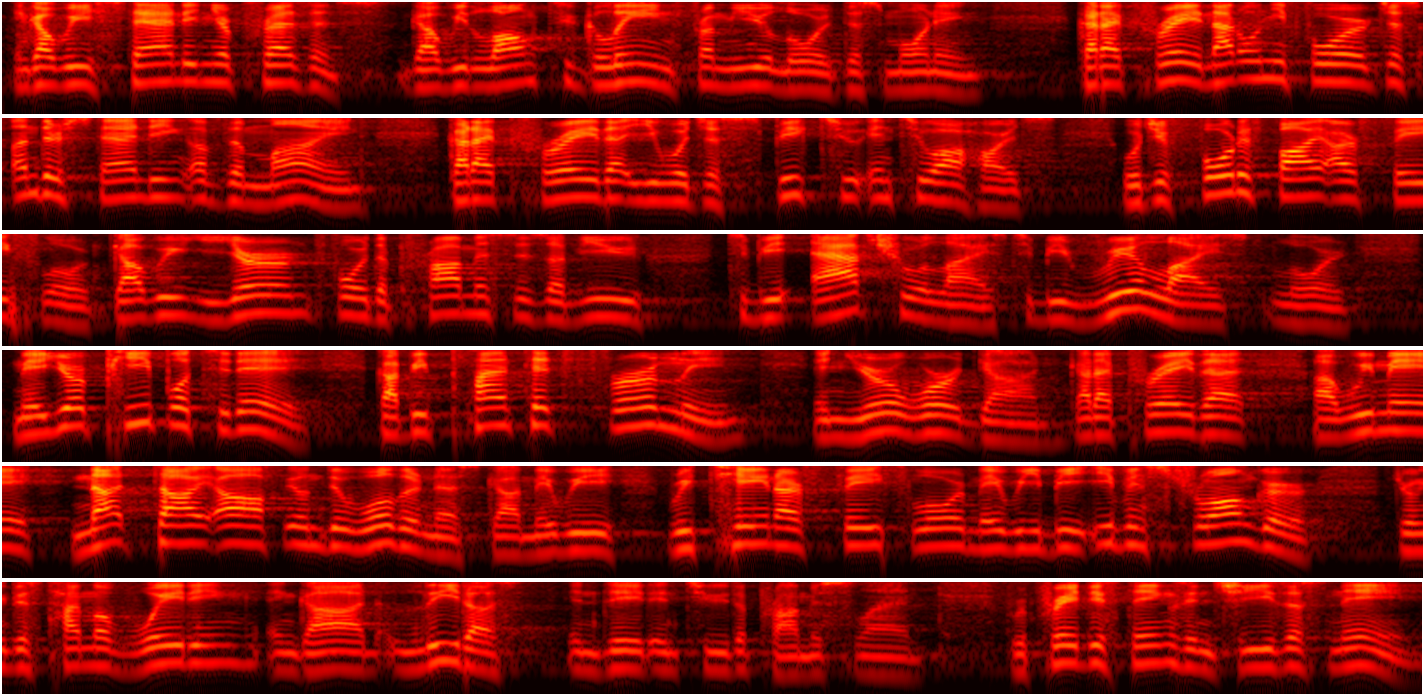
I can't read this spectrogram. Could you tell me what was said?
And God, we stand in your presence. God, we long to glean from you, Lord, this morning. God, I pray not only for just understanding of the mind, God, I pray that you would just speak to into our hearts. Would you fortify our faith, Lord? God, we yearn for the promises of you to be actualized, to be realized, Lord. May your people today, God, be planted firmly in your word, God. God, I pray that uh, we may not die off in the wilderness, God. May we retain our faith, Lord. May we be even stronger during this time of waiting, and God, lead us indeed into the promised land. We pray these things in Jesus' name.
